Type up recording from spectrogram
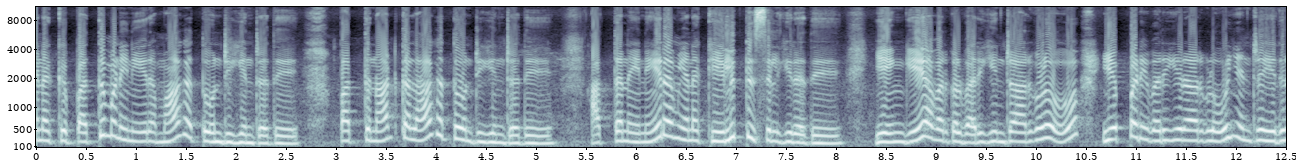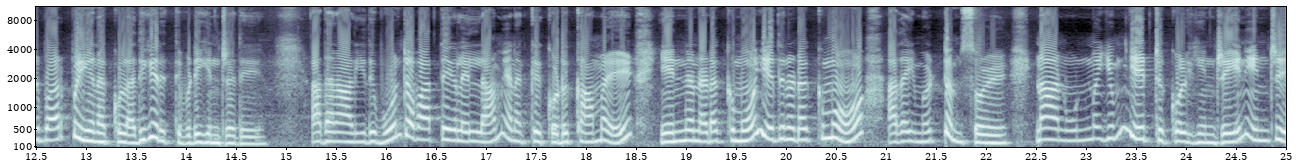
எனக்கு பத்து மணி நேரமாக தோன்றுகின்றது. பத்து நாட்களாக தோன்றுகின்றது. அத்தனை நேரம் எனக்கு இழுத்து செல்கிறது. எங்கே அவர்கள் வருகின்றார்களோ எப்படி வருகிறார்களோ என்ற எதிர்பார்ப்பு எனக்குள் அதிகரித்து விடுகின்றது. அதனால் இது போன்ற வார்த்தைகள் எல்லாம் எனக்கு கொடுக்காமல் என்ன நடக்குமோ எது நடக்குமோ அதை மட்டும் சொல். நான் உண்மையும் ஏற்றுக்கொள்கின்றேன் என்று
